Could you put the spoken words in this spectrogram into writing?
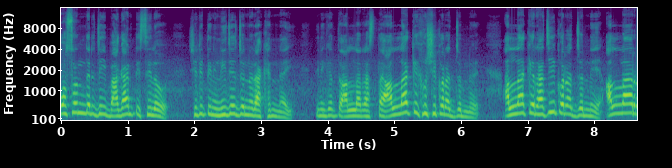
পছন্দের যেই বাগানটি ছিল, সেটি তিনি নিজের জন্য রাখেন নাই। তিনি কিন্তু আল্লাহর রাস্তায় আল্লাহকে খুশি করার জন্য, আল্লাহকে রাজি করার জন্যে, আল্লাহর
